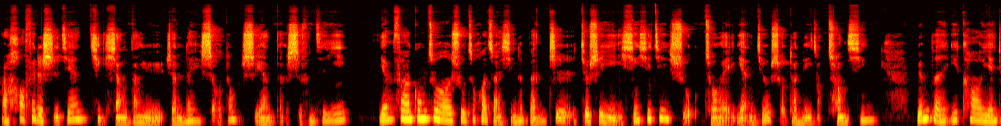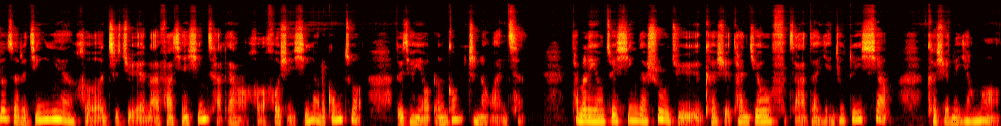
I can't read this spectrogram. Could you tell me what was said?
而耗费的时间仅相当于人类手动实验的十分之一。研发工作数字化转型的本质，就是以信息技术作为研究手段的一种创新。原本依靠研究者的经验和直觉来发现新材料和候选新药的工作，都将由人工智能完成。他们利用最新的数据科学探究复杂的研究对象，科学的样貌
